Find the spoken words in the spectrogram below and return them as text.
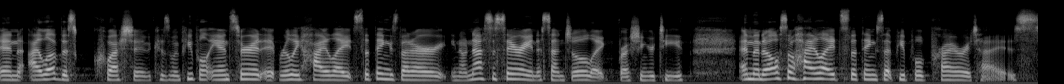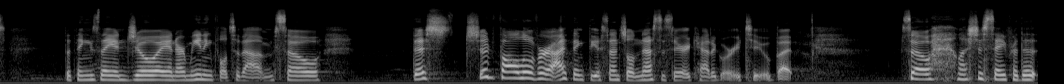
And I love this question because when people answer it, it really highlights the things that are you know necessary and essential, like brushing your teeth, and then it also highlights the things that people prioritize, the things they enjoy and are meaningful to them. So this should fall over, I think, the essential necessary category too. But so let's just say, for the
